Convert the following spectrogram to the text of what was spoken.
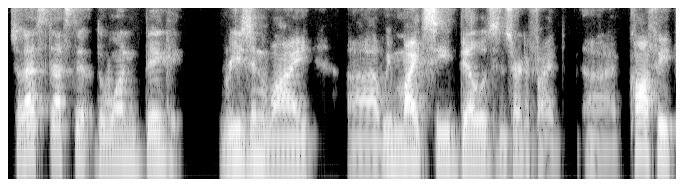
So that's that's the the one big reason why uh, we might see builds in certified uh, coffee,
